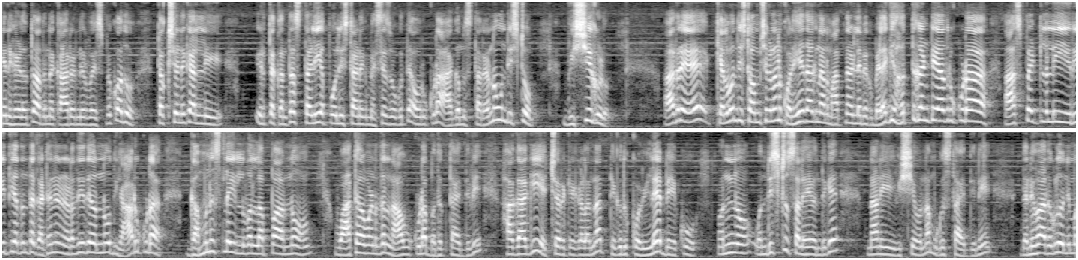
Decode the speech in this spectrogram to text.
ಏನು ಹೇಳುತ್ತೋ ಅದನ್ನು ಕಾರ್ಯನಿರ್ವಹಿಸಬೇಕು. ಅದು ತಕ್ಷಣಕ್ಕೆ ಅಲ್ಲಿ ಇರ್ತಕ್ಕಂಥ ಸ್ಥಳೀಯ ಪೊಲೀಸ್ ಠಾಣೆಗೆ ಮೆಸೇಜ್ ಹೋಗುತ್ತೆ. ಅವರು ಕೂಡ ಆಗಮಿಸ್ತಾರೆ ಅನ್ನೋ ಒಂದಿಷ್ಟು ವಿಷಯಗಳು. ಆದರೆ ಕೆಲವೊಂದಿಷ್ಟು ಅಂಶಗಳನ್ನು ಕೊನೆಯದಾಗಿ ನಾನು ಮಾತನಾಡಲೇಬೇಕು. ಬೆಳಗ್ಗೆ ಹತ್ತು ಗಂಟೆ ಆದರೂ ಕೂಡ ಹಾಸ್ಪಿಟ್ಲಲ್ಲಿ ಈ ರೀತಿಯಾದಂಥ ಘಟನೆ ನಡೆದಿದೆ ಅನ್ನೋದು ಯಾರೂ ಕೂಡ ಗಮನಿಸಲೇ ಇಲ್ವಲ್ಲಪ್ಪ ಅನ್ನೋ ವಾತಾವರಣದಲ್ಲಿ ನಾವು ಕೂಡ ಬದುಕ್ತಾ ಇದ್ದೀವಿ. ಹಾಗಾಗಿ ಎಚ್ಚರಿಕೆಗಳನ್ನು ತೆಗೆದುಕೊಳ್ಳಲೇಬೇಕು ಅನ್ನೋ ಒಂದಿಷ್ಟು ಸಲಹೆಯೊಂದಿಗೆ ನಾನು ಈ ವಿಷಯವನ್ನು ಮುಗಿಸ್ತಾ ಇದ್ದೀನಿ. ಧನ್ಯವಾದಗಳು. ನಿಮ್ಮ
